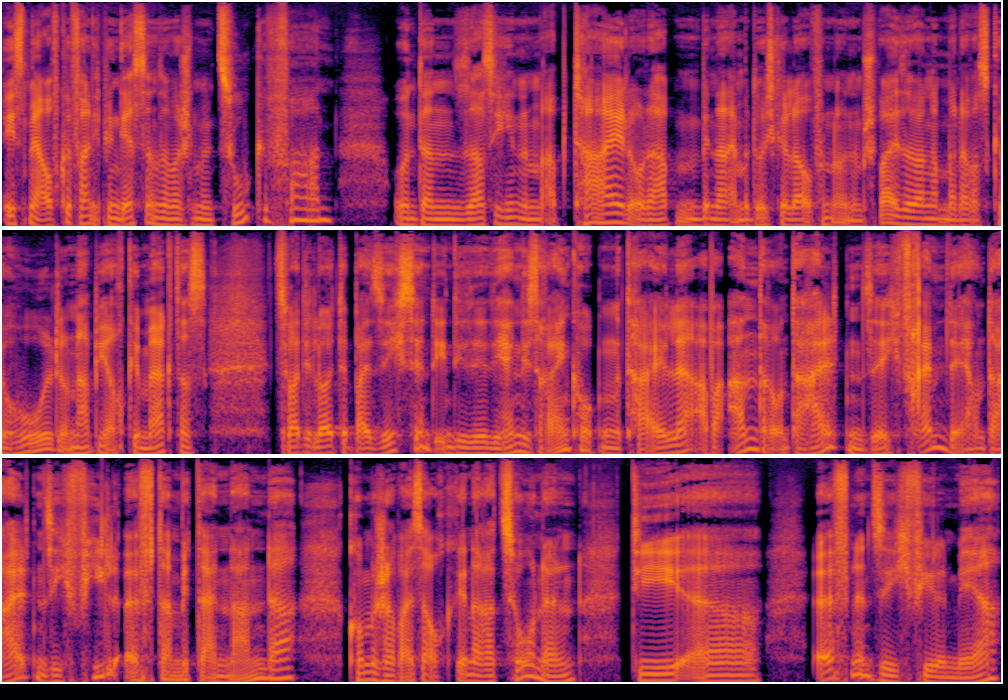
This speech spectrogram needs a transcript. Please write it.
ist mir aufgefallen, ich bin gestern zum Beispiel mit dem Zug gefahren und dann saß ich in einem Abteil oder hab, bin dann einmal durchgelaufen und im Speisewagen habe mir da was geholt und habe ich auch gemerkt, dass zwar die Leute bei sich sind, in diese die Handys reingucken, Teile, aber andere unterhalten sich, Fremde unterhalten sich viel öfter miteinander, komischerweise auch Generationen, die äh, öffnen sich viel mehr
